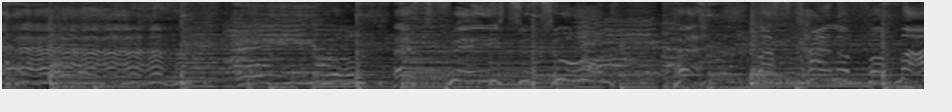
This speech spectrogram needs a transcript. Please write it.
yeah. Able, es fähig zu tun, was keiner vermag.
